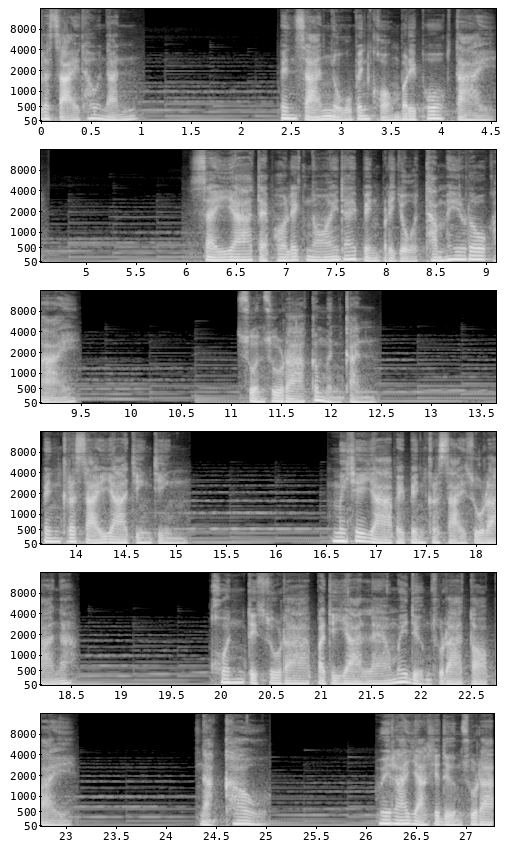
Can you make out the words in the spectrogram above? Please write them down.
กระสายเท่านั้น เป็นสารหนูเป็นของบริโภคตาย ใส่ยาแต่พอเล็กน้อยได้เป็นประโยชน์ทำให้โรคหาย ส่วนสุราก็เหมือนกัน เป็นกระสายยาจริง ๆ ไม่ใช่ยาไปเป็นกระสายสุรานะ คนติดสุราปฏิญาณแล้วไม่ดื่มสุราต่อไป หนักเข้า เวลาอยากจะดื่มสุรา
